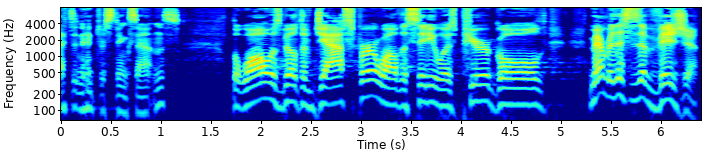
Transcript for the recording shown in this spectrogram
That's an interesting sentence. The wall was built of jasper, while the city was pure gold. Remember, this is a vision.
